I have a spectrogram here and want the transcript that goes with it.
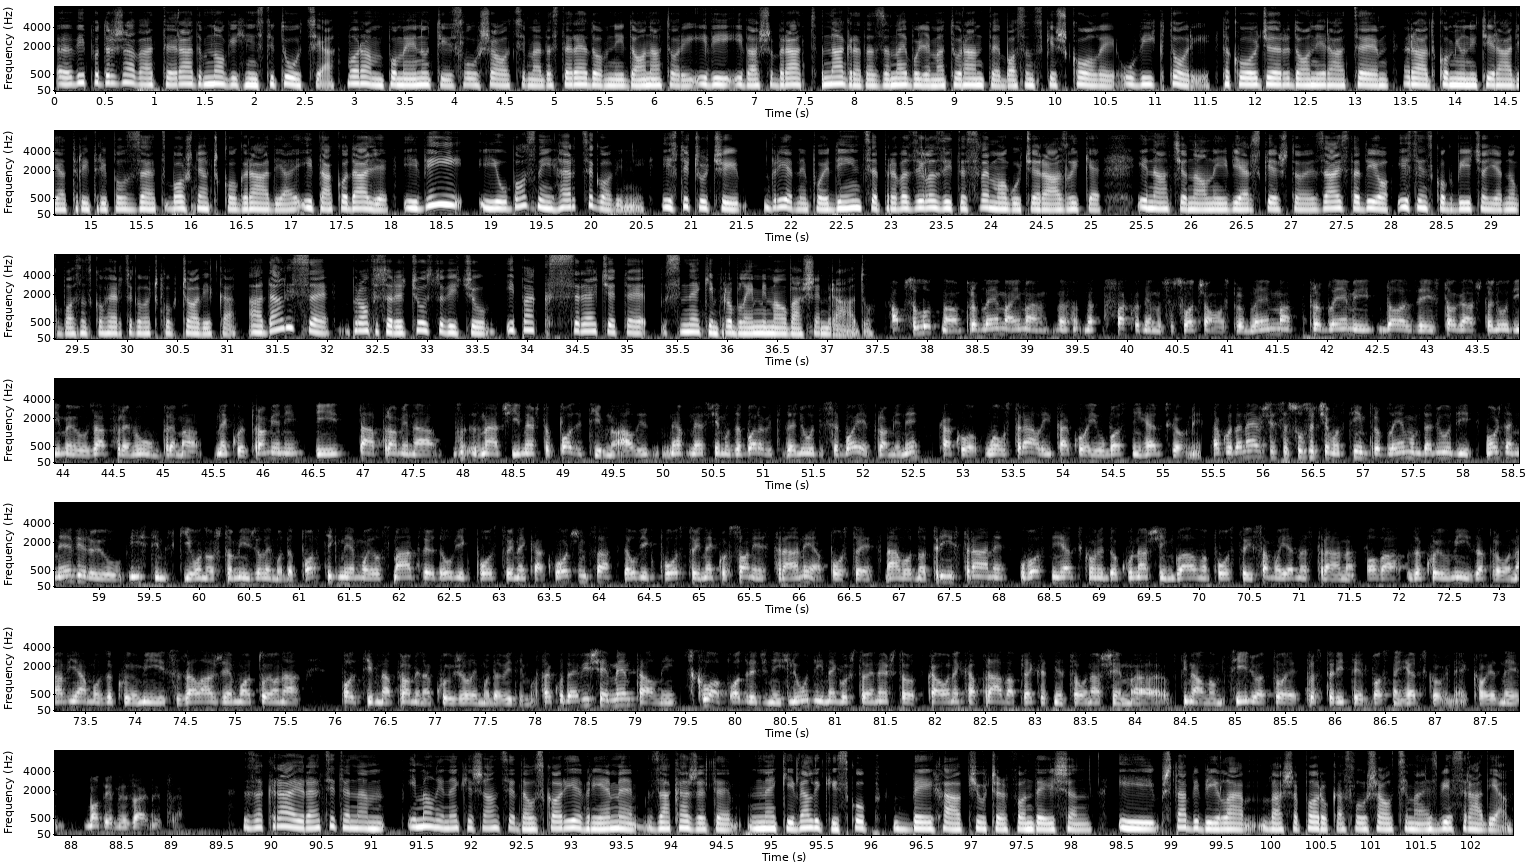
E, vi podržavate rad mnogih institucija. Moram pomenuti slušaocima da ste redovni donatori i vi i vaš brat nagrada za najbolje maturante Bosanske škole u Viktoriji. Također donirate rad Community Radija 3 Z, Bošnjačkog radija i tako dalje. I vi i u Bosni i Hercegovini, ističući vrijedne pojedince, prevazilazite sve moguće razlike i nacionalne i vjerske, što je zaista dio istinskog bića jednog bosansko-hercegovačkog čovjeka. A da li se, profesore Čustoviću, ipak srećete s nekim problemima u vašem radu? Apsolutno problema ima, eh, svakodnevno se suočavamo s problemima. Problemi dolaze iz toga što ljudi imaju zatvoren um prema nekoj promjeni i ta promjena znači nešto pozitivno, ali ne, ne smijemo zaboraviti da ljudi se boje promjene, kako u Australiji, tako i u Bosni i Hercegovini. Tako da najviše se susrećemo s tim problemom da ljudi možda ne vjeruju istinski ono što mi želimo da postignemo ili smatraju da uvijek postoji neka kočnica, da uvijek postoji neko s one strane, a postoje navodno tri strane u Bosni i Hercegovini, dok u našim glavama postoji samo jedna strana, ova za koju mi zapravo navijamo, za koju mi se zalažemo, a to je ona pozitivna promjena koju želimo da vidimo. Tako da je više mentalni sklop određenih ljudi nego što je nešto kao neka prava prekretnica u našem uh, finalnom cilju, a to je prosperitet Bosne i Hercegovine kao jedne moderne zajednice. Za kraj recite nam imali neke šanse da u skorije vrijeme zakažete neki veliki skup BH Future Foundation i šta bi bila vaša poruka slušalcima SBS radija?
